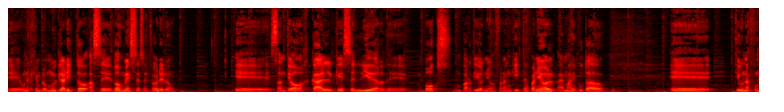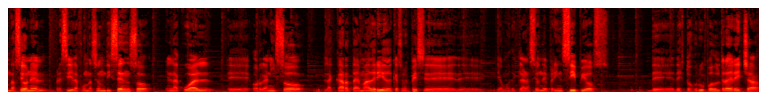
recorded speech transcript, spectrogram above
Eh, un ejemplo muy clarito, hace dos meses, en febrero, eh, Santiago Bascal, que es el líder de Vox, un partido neofranquista español, además diputado, eh, tiene una fundación, él preside la Fundación Disenso, en la cual eh, organizó la Carta de Madrid, que es una especie de, digamos, declaración de principios de, estos grupos de ultraderecha,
